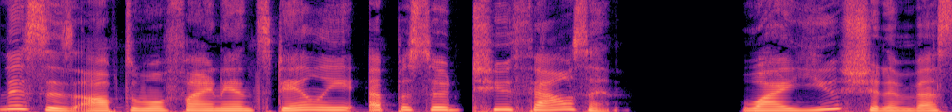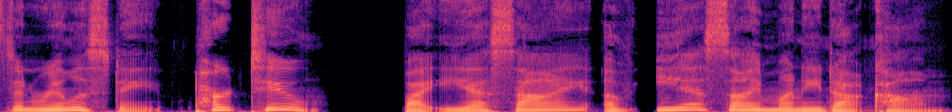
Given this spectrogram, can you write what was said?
This is Optimal Finance Daily, episode 2000 Why You Should Invest in Real Estate, Part 2 by ESI of esimoney.com.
